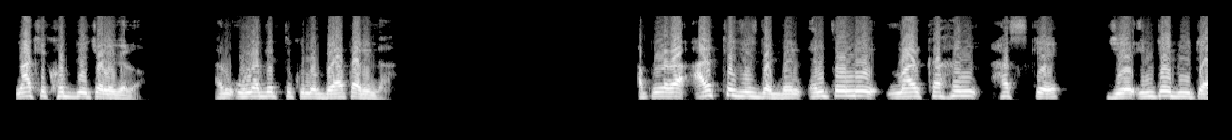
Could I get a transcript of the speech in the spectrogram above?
নাকে খোদ দিয়ে চলে গেল। আর উনাদের তো কোনো ব্যাপারই না। আপনারা আরেকটা জিনিস দেখবেন, অ্যান্থনি মার্কাহান হাসকে যে ইন্টারভিউটা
